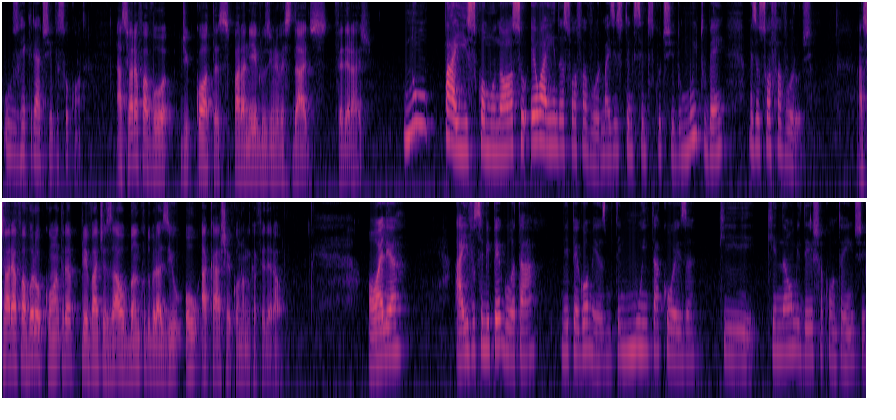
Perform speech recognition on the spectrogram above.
O uso recreativo sou contra. A senhora é a favor de cotas para negros em universidades federais? Num país como o nosso, eu ainda sou a favor, mas isso tem que ser discutido muito bem, mas eu sou a favor hoje. A senhora é a favor ou contra privatizar o Banco do Brasil ou a Caixa Econômica Federal? Olha, aí você me pegou, tá? Me pegou mesmo. Tem muita coisa que, que não me deixa contente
